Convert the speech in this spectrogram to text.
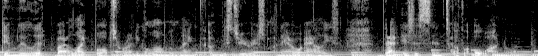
dimly lit by light bulbs running along the length of mysterious narrow alleys. That is the sense of old Hanoi.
